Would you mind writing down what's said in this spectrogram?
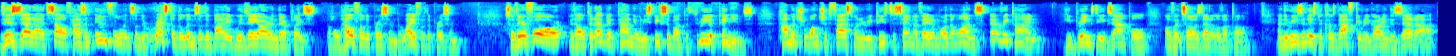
this zera itself has an influence on the rest of the limbs of the body where they are in their place. The whole health of the person, the life of the person. So therefore, with Alter Rebbe and Tanya, when he speaks about the three opinions, how much one should fast when he repeats the same Aveda more than once, every time he brings the example of Hitzah Zera Levatala. And the reason is because Dafka regarding the Zera,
